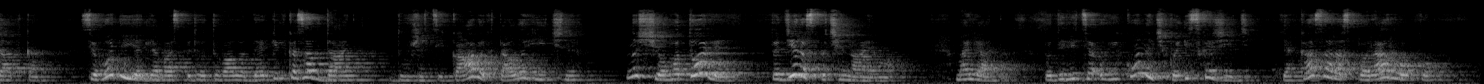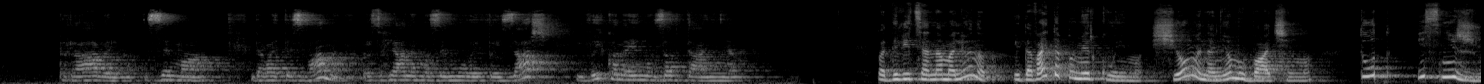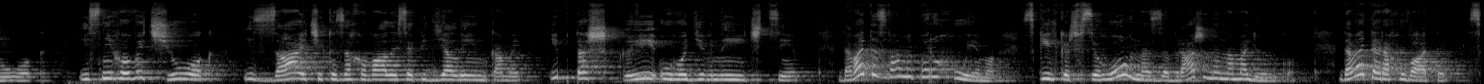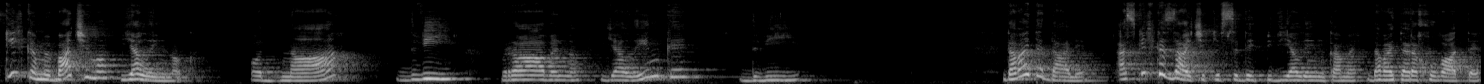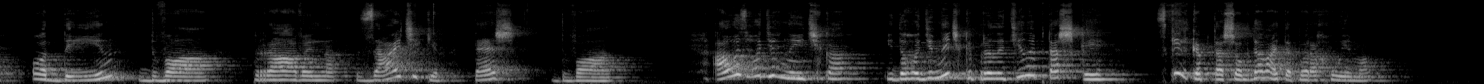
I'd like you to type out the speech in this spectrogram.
дівчатка. Сьогодні я для вас підготувала декілька завдань, дуже цікавих та логічних. Ну що, готові? Тоді розпочинаємо. Малята, подивіться у віконечко і скажіть, яка зараз пора року? Правильно, зима. Давайте з вами розглянемо зимовий пейзаж і виконаємо завдання. Подивіться на малюнок і давайте поміркуємо, що ми на ньому бачимо. Тут і сніжок, і сніговичок, і зайчики заховалися під ялинками, і пташки у годівничці. Давайте з вами порахуємо, скільки ж всього у нас зображено на малюнку. Давайте рахувати, скільки ми бачимо ялинок. Одна, дві. Правильно, ялинки дві. Давайте далі. А скільки зайчиків сидить під ялинками? Давайте рахувати. Один, два. Правильно, зайчиків теж два. А ось годівничка. І до годівнички прилетіли пташки. Скільки пташок? Давайте порахуємо.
